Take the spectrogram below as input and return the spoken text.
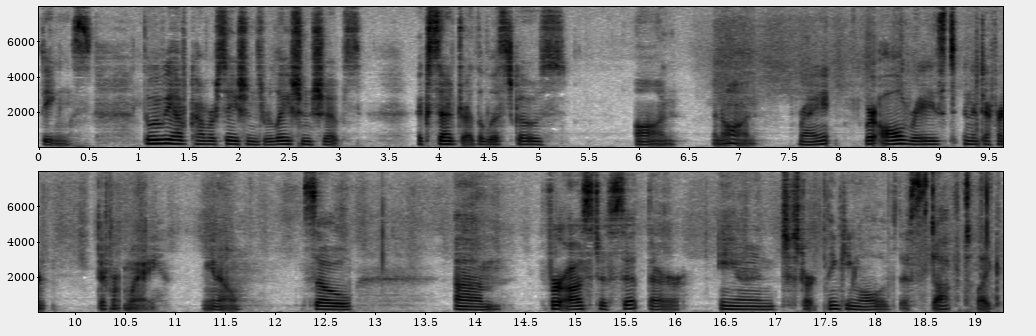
things, the way we have conversations, relationships, etc. The list goes on and on, right? We're all raised in a different different way, you know. So um for us to sit there and to start thinking all of this stuff to like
